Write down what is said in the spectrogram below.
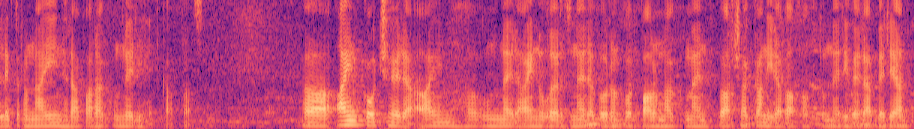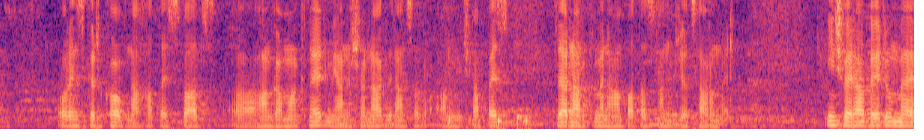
էլեկտրոնային հրապարակումների հետ կապված այն կոչերը, այն հղումները, այն ուղերձները, որոնք որ պարունակում են վարչական իրավախախտումների վերաբերյալ օրենսգրքով նախատեսված հանգամանքներ, միանշանակ դրանցով անմիջապես ձեռնարկվում են համապատասխան միջոցառումներ։ Ինչ վերաբերում է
